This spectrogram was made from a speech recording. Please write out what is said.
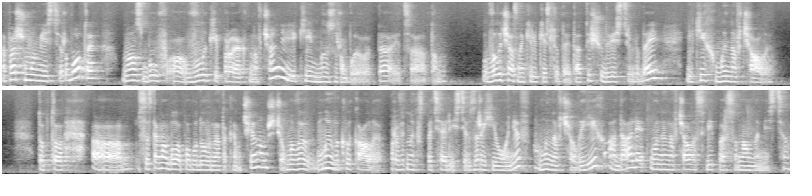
на першому місці роботи у нас був великий проект навчання, який ми зробили. Да? І це там величезна кількість людей, да? 1200 людей, яких ми навчали. Тобто система була побудована таким чином, що ми викликали провідних спеціалістів з регіонів, ми навчали їх, а далі вони навчали свій персонал на місцях.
